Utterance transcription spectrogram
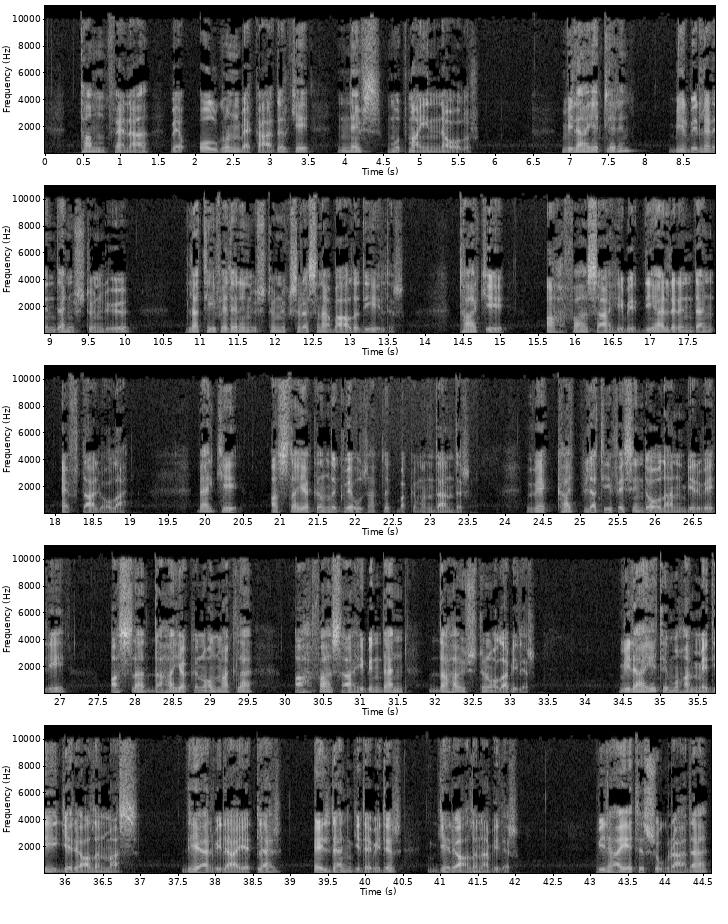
tam fena ve olgun bekadır ki nefs mutmainne olur. Vilayetlerin birbirlerinden üstünlüğü latifelerin üstünlük sırasına bağlı değildir. Ta ki ahfa sahibi diğerlerinden eftal ola. Belki asla yakınlık ve uzaklık bakımındandır. Ve kalp latifesinde olan bir veli asla daha yakın olmakla ahfa sahibinden daha üstün olabilir. Vilayeti Muhammedi geri alınmaz. Diğer vilayetler elden gidebilir, geri alınabilir. Vilayeti Sugra'da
